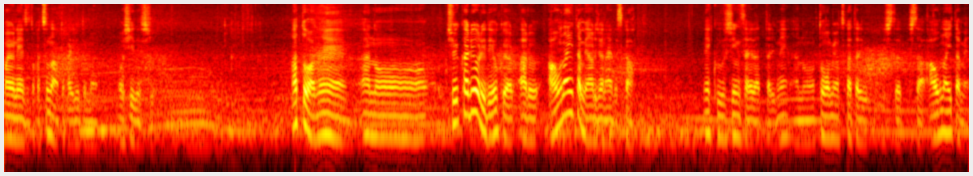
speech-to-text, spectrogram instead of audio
マヨネーズとかツナとか入れても美味しいですし。あとはねあのー中華料理でよくある青菜炒めあるじゃないですか、ね、空心菜だったりねあの豆苗を使ったりしたした青菜炒め。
